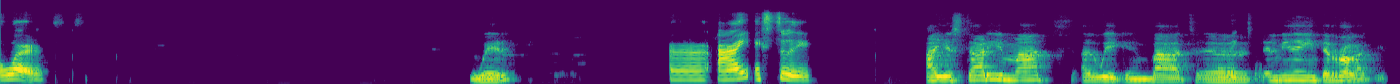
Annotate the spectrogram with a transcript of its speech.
where. Where? Uh, I study. I study math at weekend, but uh, Weekend. tell me the interrogative,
